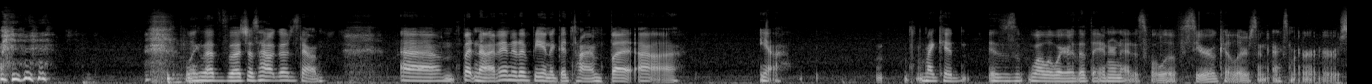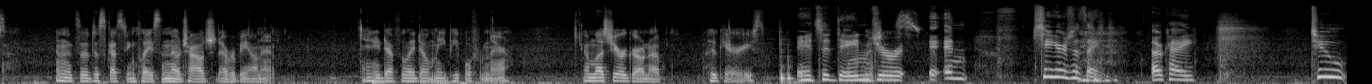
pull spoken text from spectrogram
like that's that's just how it goes down. Um, but no, it ended up being a good time. But uh, yeah, my kid is well aware that the internet is full of serial killers and ex murderers, and it's a disgusting place, and no child should ever be on it. And you definitely don't meet people from there, unless you're a grown up who carries. It's a dangerous. And see, here's the thing. okay, two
